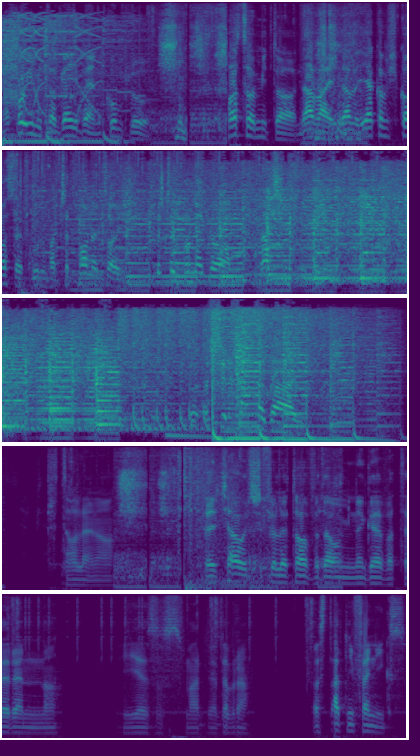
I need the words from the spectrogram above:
No chuj mi to, Gaben, kumplu. Po co mi to? Dawaj, dawaj, jakąś kosę, kurwa, czerwone coś. Coś czerwonego. Się. No, Sierżanta daj! Pierdolę, no. Leciały trzy fioletowe, dało mi Negewa teren, no. Jezus Maria, dobra. Ostatni Feniks.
